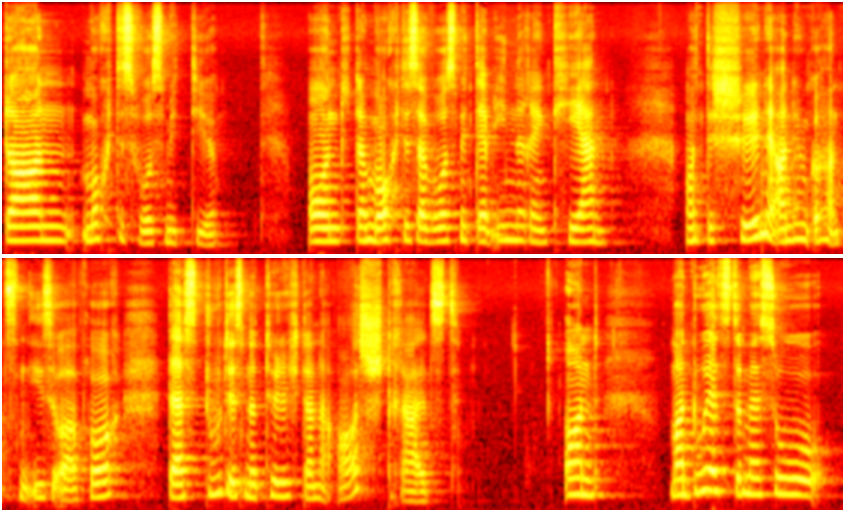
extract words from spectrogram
dann macht es was mit dir. Und dann macht es auch was mit deinem inneren Kern. Und das Schöne an dem Ganzen ist einfach, dass du das natürlich dann auch ausstrahlst. Und wenn du jetzt einmal so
